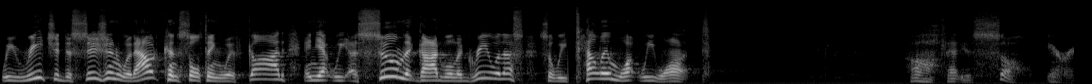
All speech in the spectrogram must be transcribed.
We reach a decision without consulting with God, and yet we assume that God will agree with us, so we tell him what we want. Oh, that is so arrogant.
